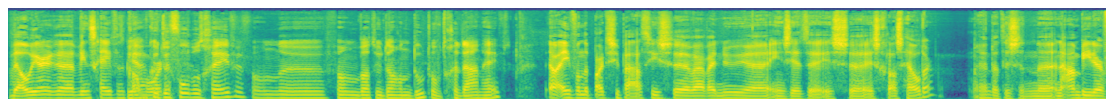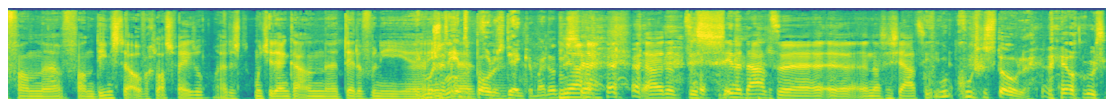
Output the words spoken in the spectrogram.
wel weer uh, winstgevend kan worden. Kunt u een voorbeeld geven van, uh, van wat u dan doet of gedaan heeft? Nou, een van de participaties uh, waar wij nu in zitten is, is Glashelder dat is een, eh, een aanbieder van, uh, van diensten over glasvezel. dus moet je denken aan uh, telefonie. Ik moest aan Interpolis denken, maar dat is... Ja, dat is inderdaad een associatie. Goed, goed, gestolen, heel goed.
